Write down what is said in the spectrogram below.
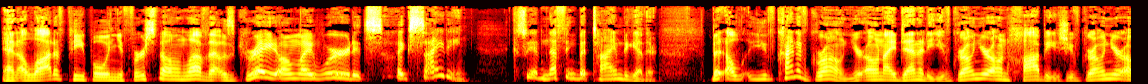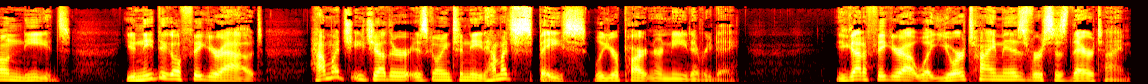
And a lot of people, when you first fell in love, that was great. Oh my word, it's so exciting because we have nothing but time together. But uh, you've kind of grown your own identity. You've grown your own hobbies. You've grown your own needs. You need to go figure out how much each other is going to need. How much space will your partner need every day? You got to figure out what your time is versus their time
